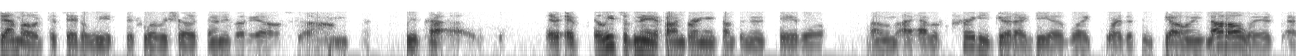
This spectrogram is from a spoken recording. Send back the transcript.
demoed to say the least before we show it to anybody else. Um, we've got, if, at least with me, if I'm bringing something to the table, um, I have a pretty good idea of like where this is going. Not always, uh,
